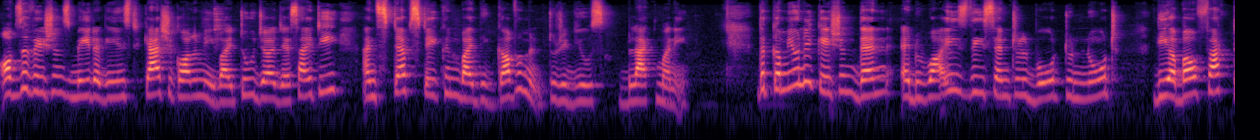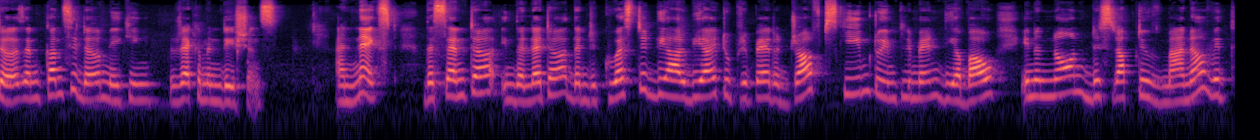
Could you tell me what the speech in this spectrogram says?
observations made against cash economy by two judge SIT and steps taken by the government to reduce black money. The communication then advised the central board to note the above factors and consider making recommendations. And next, the center in the letter then requested the RBI to prepare a draft scheme to implement the above in a non-disruptive manner with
